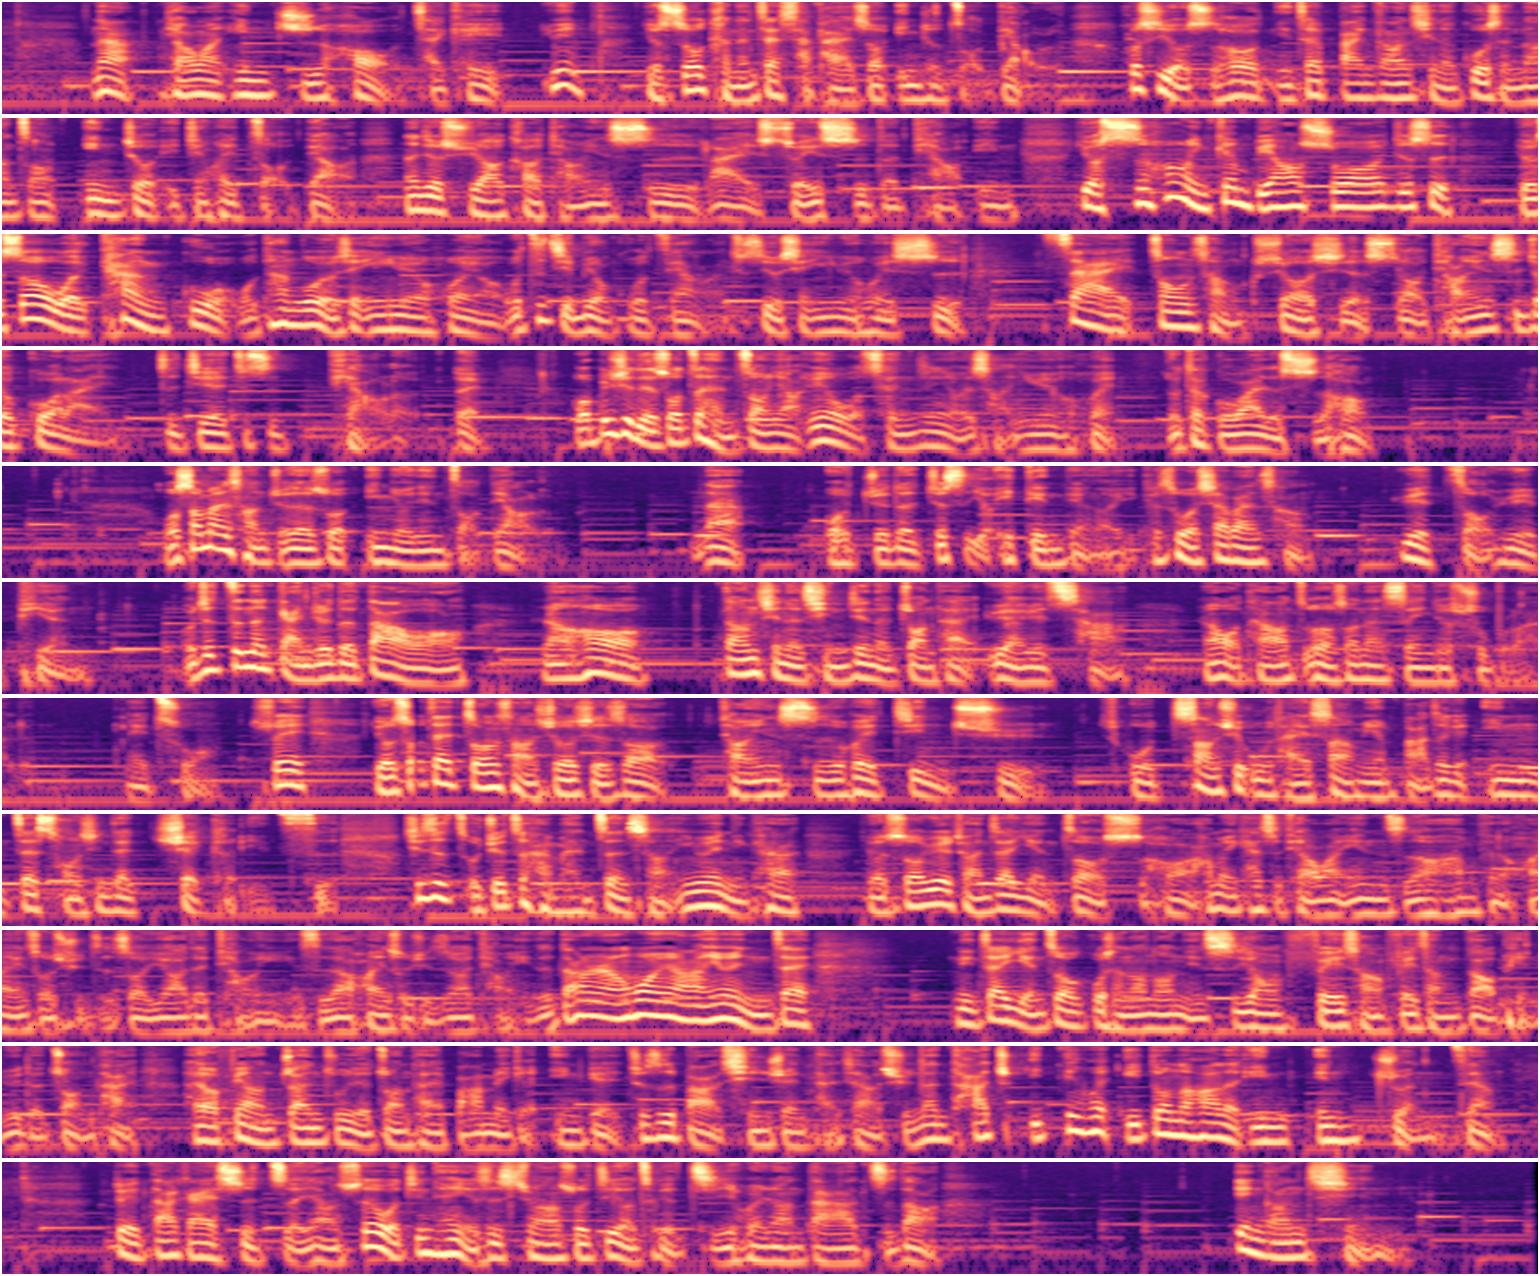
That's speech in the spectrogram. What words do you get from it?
那调完音之后才可以，因为有时候可能在彩排的时候音就走掉了，或是有时候你在搬钢琴的过程当中音就已经会走掉，那就需要靠调音师来随时的调音。有时候你更不要说，就是有时候我看过，我看过有些音乐会哦，我自己没有过这样啊，就是有些音乐会是在中场休息的时候，调音师就过来直接就是调了。对我必须得说这很重要，因为我曾经有一场音乐会，我在国外的时候。我上半场觉得说音有点走掉了，那我觉得就是有一点点而已。可是我下半场越走越偏，我就真的感觉得到哦。然后钢琴的琴键的状态越来越差，然后我弹到最后的时候，那声音就出不来了。没错，所以有时候在中场休息的时候，调音师会进去。我上去舞台上面把这个音再重新再 check 一次，其实我觉得这还蛮正常，因为你看有时候乐团在演奏的时候啊，他们一开始调完音之后，他们可能换一首曲子之后又要再调音一次，然后换一首曲子又要调音一次，当然会啊，因为你在 你在演奏过程当中，你是用非常非常高频率的状态，还有非常专注的状态，把每个音给就是把琴弦弹下去，那它就一定会移动到它的音音准这样。对，大概是这样，所以我今天也是希望说，借由这个机会让大家知道，电钢琴、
